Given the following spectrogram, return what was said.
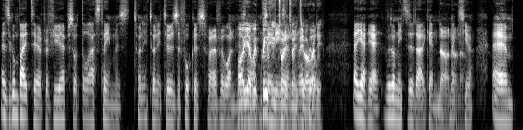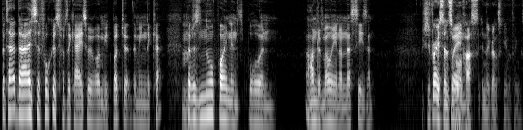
As going back to our review episode the last time, is 2022 is the focus for everyone. Who's Oh yeah, we previewed 2022 already. Uh, yeah, yeah, we don't need to do that again No, no, next no. year. Um, but that that is the focus for the guys with limited budget. I mean, the ca- Mm. there is no point in blowing a hundred million on this season. Which is very sensible of when- Haas in the grand scheme of things.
